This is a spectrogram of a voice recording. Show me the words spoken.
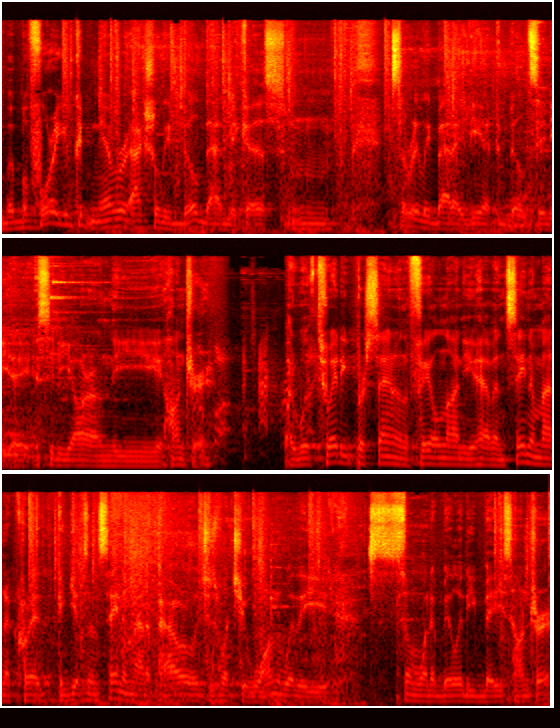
But before you could never actually build that because mm, it's a really bad idea to build CDA, CDR on the Hunter. But with 20% on the fail not, you have insane amount of crit. It gives insane amount of power, which is what you want with the somewhat ability-based hunter.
